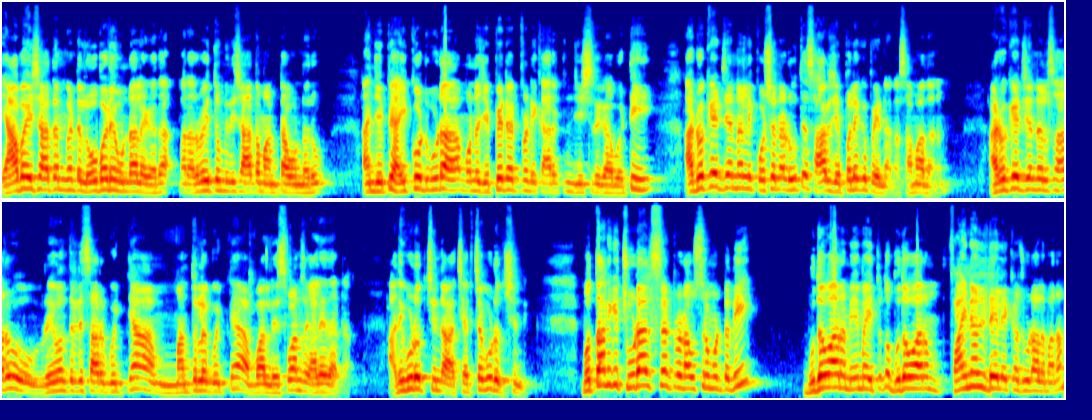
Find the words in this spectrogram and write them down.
యాభై శాతం కంటే లోబడే ఉండాలి కదా మరి అరవై తొమ్మిది శాతం అంటా ఉన్నారు అని చెప్పి హైకోర్టు కూడా మొన్న చెప్పేటటువంటి కార్యక్రమం చేశారు కాబట్టి అడ్వకేట్ జనరల్ని క్వశ్చన్ అడిగితే సార్ చెప్పలేకపోయినా సమాధానం. Advocate general sir Revanth Reddy sir గుట్టినా మంత్రులకు గుట్టినా వాళ్ళు రెస్పాన్స్ కాలేదట. అది కూడా వచ్చింది ఆ చర్చ కూడా వచ్చింది. మొత్తానికి చూడాల్సినటువంటి అవసరం ఉంటుంది. బుధవారం ఏమవుతుందో బుధవారం ఫైనల్ డే లెక్క చూడాలి మనం.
